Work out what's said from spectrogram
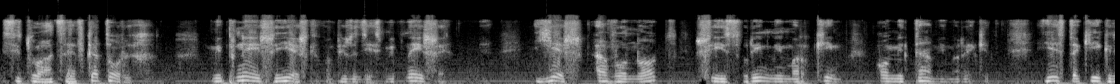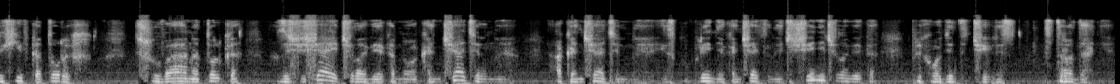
ситуация, в которых мипнейши ешь, как он пишет здесь, мипнейши ешь авонот шиисурим мимарким омитам мимарекет. Есть такие грехи, в которых шува, она только защищает человека, но окончательное, окончательное искупление, окончательное очищение человека приходит через страдания.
